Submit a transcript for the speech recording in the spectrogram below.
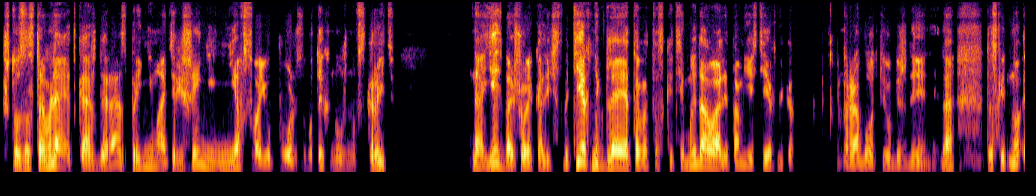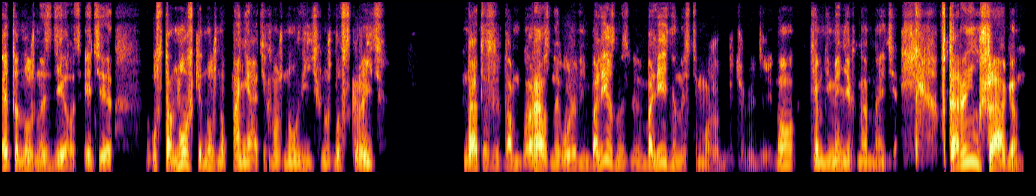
что заставляет каждый раз принимать решения не в свою пользу, вот их нужно вскрыть. Да, есть большое количество техник для этого, так сказать, и мы давали, там есть техника проработки убеждений, да, так сказать, но это нужно сделать. Эти установки нужно понять, их нужно увидеть, их нужно вскрыть. Да, то есть там разный уровень болезненности, болезненности может быть у людей, но тем не менее их надо найти. Вторым шагом,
